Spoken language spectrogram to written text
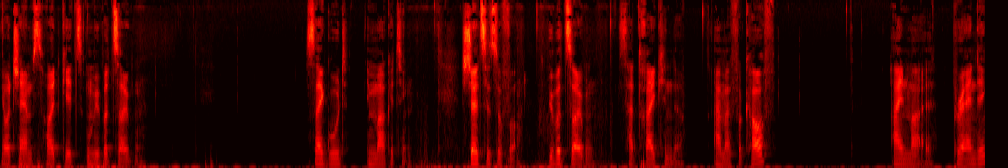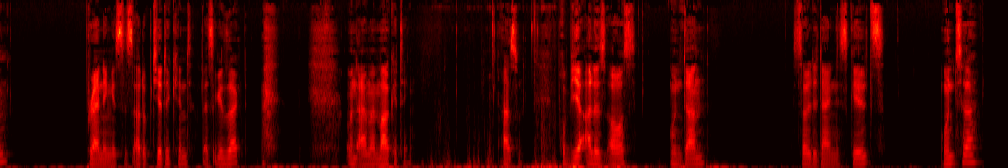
Yo Champs, heute geht's um Überzeugung. Sei gut im Marketing. Stell's dir so vor. Überzeugung. Es hat drei Kinder. Einmal Verkauf, einmal Branding. Branding ist das adoptierte Kind, besser gesagt. Und einmal Marketing. Also, probier alles aus und dann sollte deine Skills unter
